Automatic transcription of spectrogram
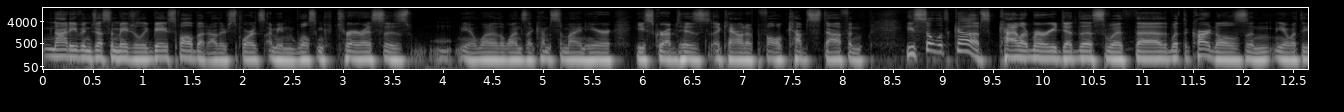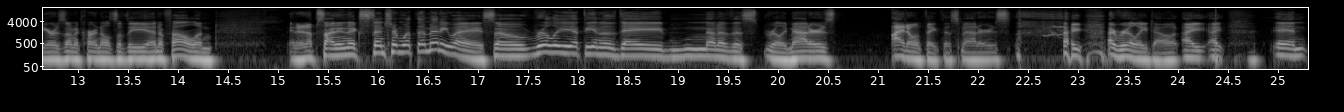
not even just in Major League Baseball, but other sports. I mean, Willson Contreras is you know one of the ones that comes to mind here. He scrubbed his account of all Cubs stuff, and he's still with the Cubs. Kyler Murray did this with uh, with the Cardinals, and you know with the Arizona Cardinals of the NFL, and ended up signing an extension with them anyway. So really, at the end of the day, none of this really matters. I don't think this matters. I, I really don't. I, I and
